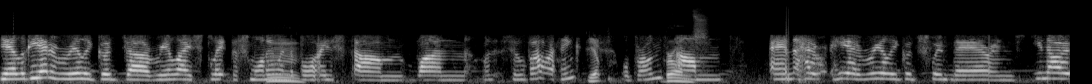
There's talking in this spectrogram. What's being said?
Yeah, look, he had a really good uh, relay split this morning when the Mm. boys um, won, was it silver, I think? Yep. Or bronze? Bronze. Um, and had, he had a really good swim there. And, you know,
